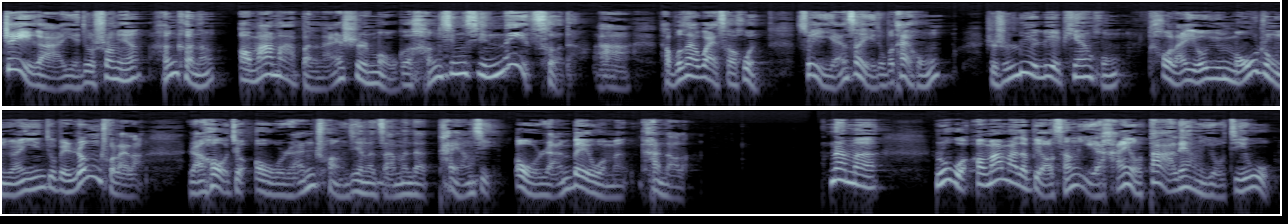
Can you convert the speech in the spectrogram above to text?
这个啊也就说明很可能奥妈妈本来是某个恒星系内侧的啊，它不在外侧混，所以颜色也就不太红，只是略略偏红。后来由于某种原因就被扔出来了，然后就偶然闯进了咱们的太阳系，偶然被我们看到了。那么。如果奥妈妈的表层也含有大量有机物，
